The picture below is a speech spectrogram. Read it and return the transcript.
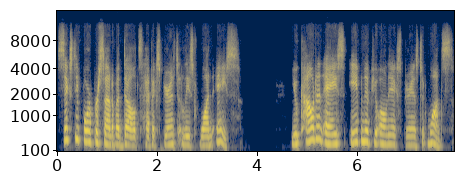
64% of adults have experienced at least one ACE. You count an ACE even if you only experienced it once,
